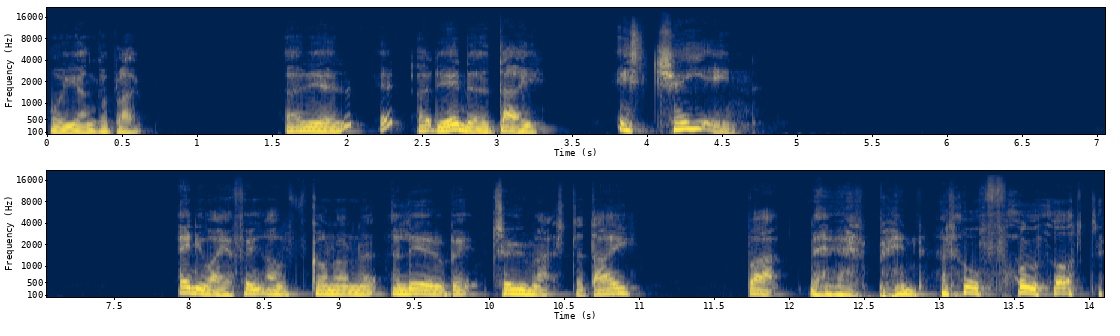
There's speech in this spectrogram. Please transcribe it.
or a younger bloke. At the, at the end of the day, it's cheating. Anyway, I think I've gone on a, little bit too much today, but there has been an awful lot to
